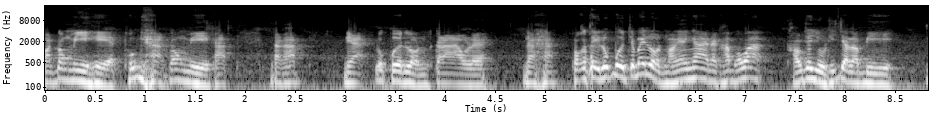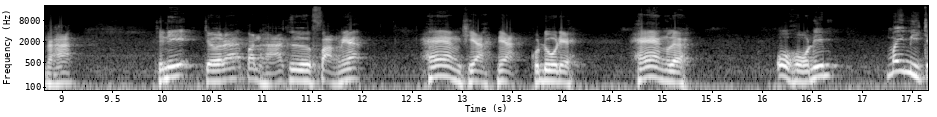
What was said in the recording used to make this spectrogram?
มันต้องมีเหตุทุกอย่างต้องมีครับนะครับ เนี่ยลูกปืนหล่นกราวเลยนะฮะ ปกติลูกปืนจะไม่หล่นมาง่ายๆนะครับ เพราะว่าเขาจะอยู่ที่จระบีนะฮะ ทีนี้เจอแล้วปัญหาคือฝั่งเนี้ยแห้งเชียเนี่ยคุณดูดิ แห้งเลย โอ้โหนี่ไม่มีจ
